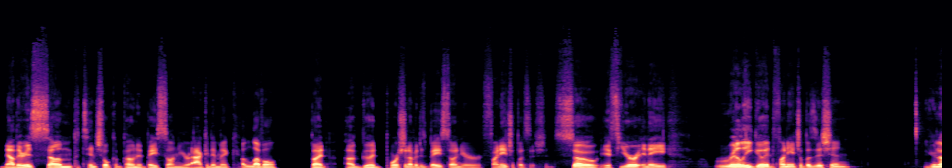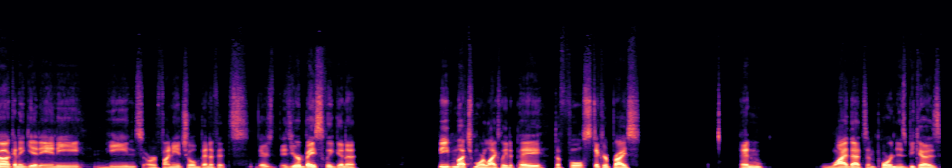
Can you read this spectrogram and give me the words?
Now, there is some potential component based on your academic level, but a good portion of it is based on your financial position. So if you're in a really good financial position, you're not going to get any means or financial benefits. There's you're basically going to be much more likely to pay the full sticker price. And why that's important is because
